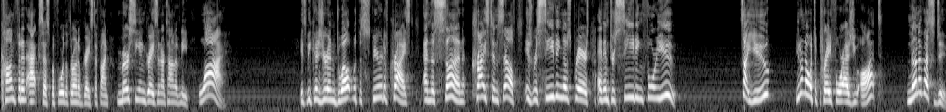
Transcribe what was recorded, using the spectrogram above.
confident access before the throne of grace, to find mercy and grace in our time of need. Why? It's because you're indwelt with the Spirit of Christ, and the Son, Christ Himself, is receiving those prayers and interceding for you. It's not you. You don't know what to pray for as you ought. None of us do.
